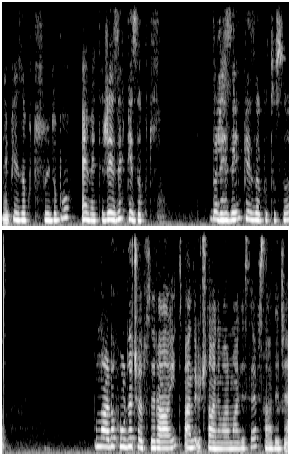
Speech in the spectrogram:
Ne pizza kutusuydu bu? Evet, rezil pizza kutusu. Da rezil pizza kutusu. Bunlar da hurda çöpslere ait. Bende 3 tane var maalesef sadece.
